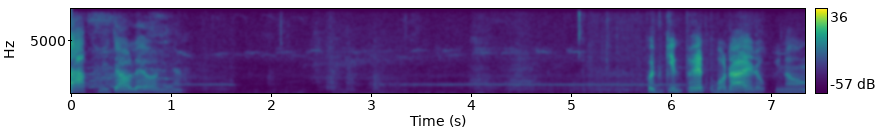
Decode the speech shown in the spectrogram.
ตักให้เจ้าแล้วอันนี้ฮะเพิ่นกินเผ็ดบ่ได้ดอกพี่น้อง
